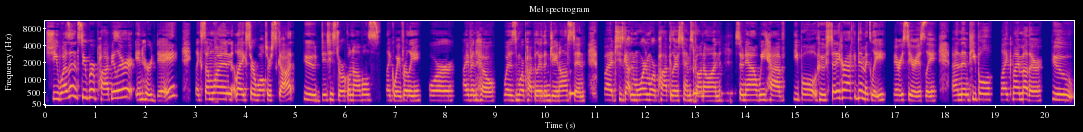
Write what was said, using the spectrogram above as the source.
she wasn't super popular in her day. Like someone like Sir Walter Scott, who did historical novels like Waverley or Ivanhoe, was more popular than Jane Austen. But she's gotten more and more popular as time's gone on. So now we have people who study her academically very seriously, and then people like my mother who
